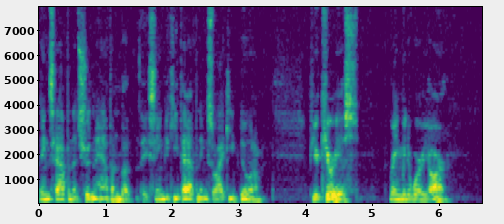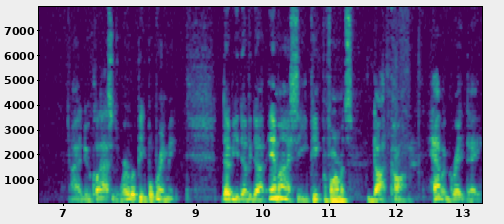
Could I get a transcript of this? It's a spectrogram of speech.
Things happen that shouldn't happen, but they seem to keep happening, so I keep doing them. If you're curious, bring me to where you are. I do classes wherever people bring me. www.micpeakperformance.com. Have a great day.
